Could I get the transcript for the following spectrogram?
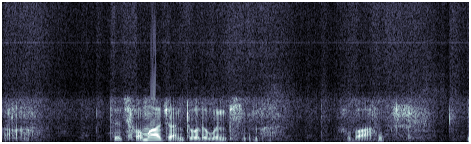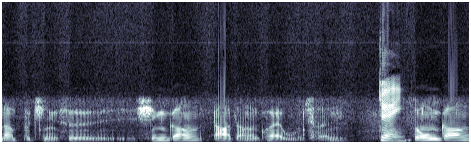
哼。啊，这筹码转多的问题嘛，好不好？那不仅是新钢大涨了快五成。对，中钢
